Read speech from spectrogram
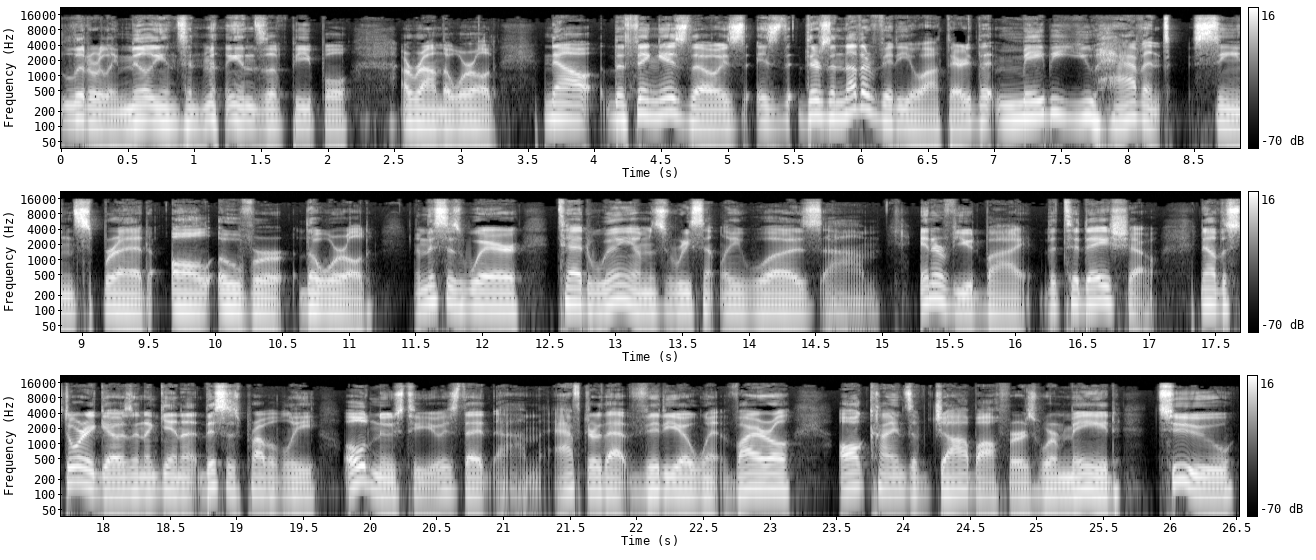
literally millions and millions of people around the world. Now, the thing is, though, is, is there's another video out there that maybe you haven't seen spread all over the world. And this is where Ted Williams recently was um, interviewed by The Today Show. Now, the story goes, and again, uh, this is probably old news to you, is that um, after that video went viral, all kinds of job offers were made to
